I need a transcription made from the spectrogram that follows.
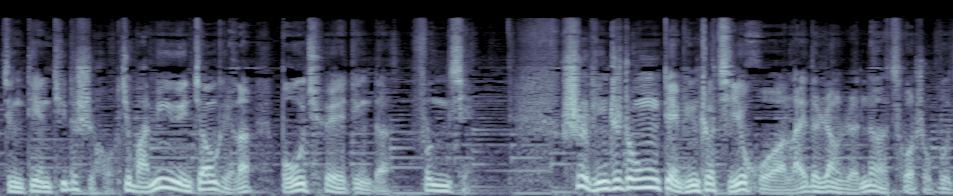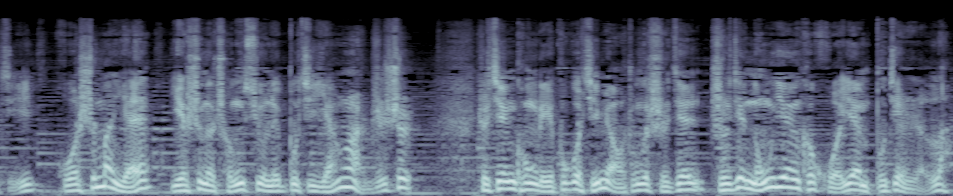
进电梯的时候就把命运交给了不确定的风险。视频之中，电瓶车起火来的让人呢措手不及，火势蔓延也是呢呈迅雷不及掩耳之势。这监控里不过几秒钟的时间，只见浓烟和火焰，不见人了。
